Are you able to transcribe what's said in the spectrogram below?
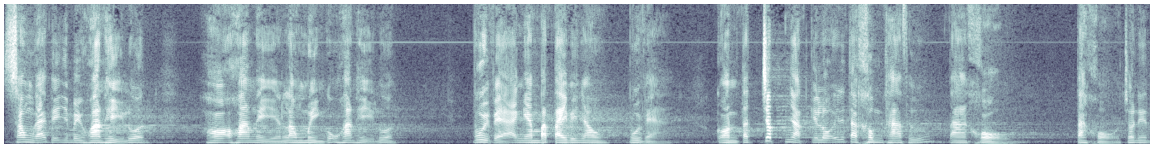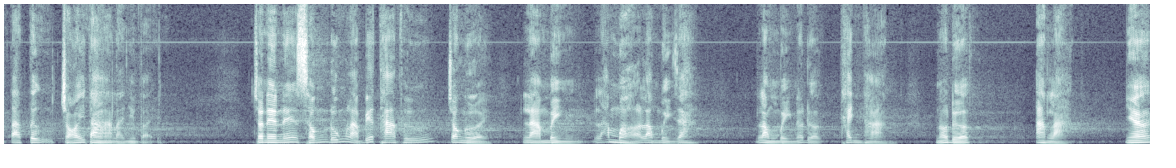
xong cái tự nhiên mình hoan hỉ luôn. Họ hoan hỉ lòng mình cũng hoan hỉ luôn. Vui vẻ anh em bắt tay với nhau vui vẻ. Còn ta chấp nhận cái lỗi đấy ta không tha thứ ta khổ. Ta khổ cho nên ta tự trói ta là như vậy. Cho nên ấy, sống đúng là biết tha thứ cho người là mình đã mở lòng mình ra. Lòng mình nó được thanh thản nó được an lạc. Nhé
